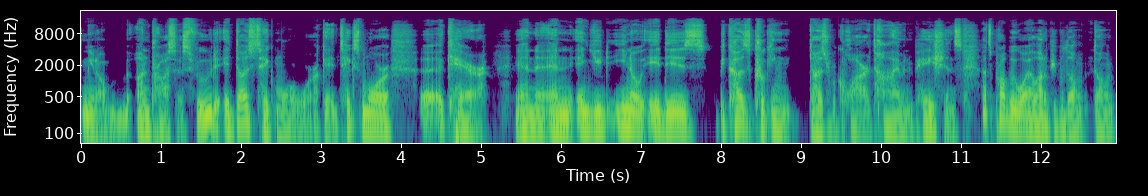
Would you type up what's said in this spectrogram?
you know, unprocessed food, it does take more work. It takes more uh, care, and and and you you know it is because cooking does require time and patience. That's probably why a lot of people don't don't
